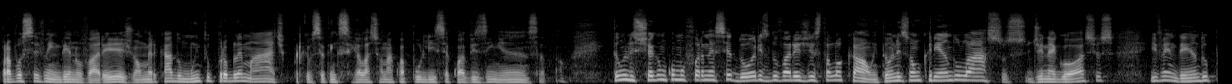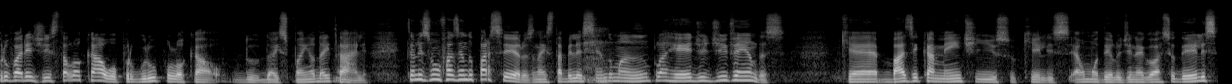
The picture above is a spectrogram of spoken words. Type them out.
para você vender no varejo é um mercado muito problemático, porque você tem que se relacionar com a polícia, com a vizinhança. Tal. Então eles chegam como fornecedores do varejista local. Então eles vão criando laços de negócios e vendendo para o varejista local ou para o grupo local do, da Espanha ou da Itália. Então eles vão fazendo parceiros, né, estabelecendo uma ampla rede de vendas. Que é basicamente isso que eles é o modelo de negócio deles,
